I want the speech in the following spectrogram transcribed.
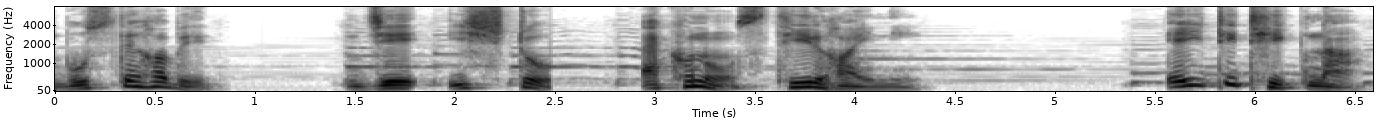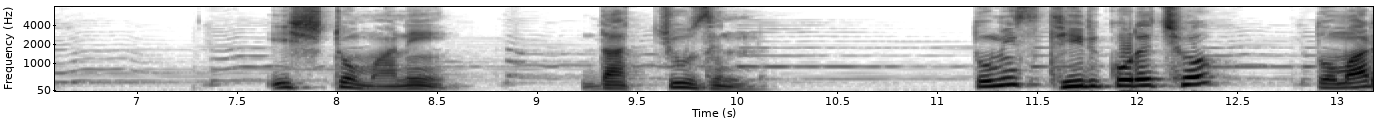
বুঝতে হবে যে ইষ্ট এখনও স্থির হয়নি। এইটি ঠিক না। ইষ্ট মানে দ্য চুজেন তুমি স্থির করেছ, তোমার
